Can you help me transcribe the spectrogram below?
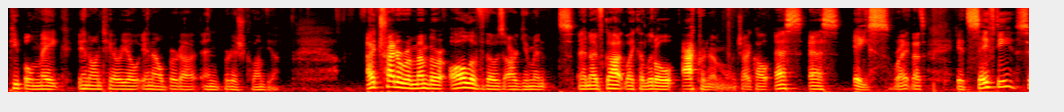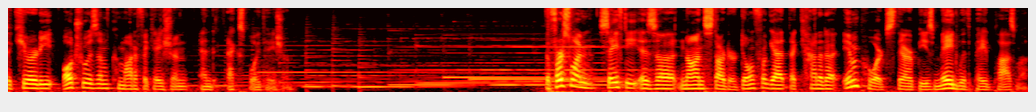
people make in Ontario, in Alberta, and British Columbia? I try to remember all of those arguments, and I've got like a little acronym which I call SS ACE, right? That's it's safety, security, altruism, commodification, and exploitation. The first one, safety, is a non-starter. Don't forget that Canada imports therapies made with paid plasma.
